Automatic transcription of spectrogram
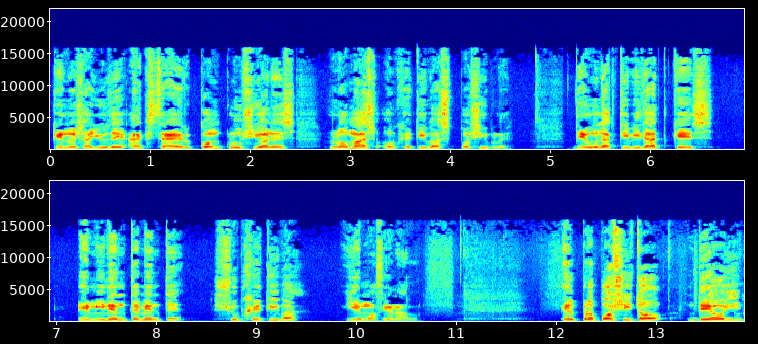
que nos ayude a extraer conclusiones lo más objetivas posible de una actividad que es eminentemente subjetiva y emocional. El propósito de hoy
